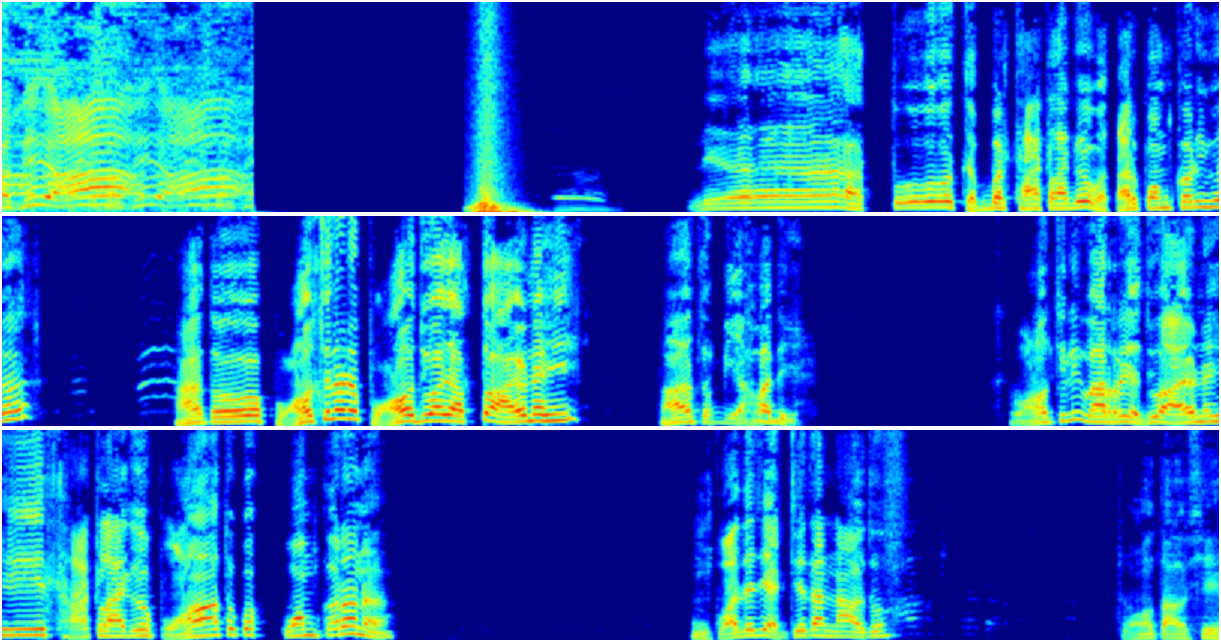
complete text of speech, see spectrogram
સધી લે આ તો જબ્બર થાક લાગ્યો વધારે કોમ કર્યું હે? હા તો પોણો છે ને પોણો જોવા જ આજ તો આવ્યો નહીં. હા તો બેહવા દે. પોણો ચીલી વાર રે હજુ આવ્યો નહીં થાક લાગ્યો પોણો તો કોક કોમ કરે ને. ઊંઘવા દેજે અજેતા તાર ના હોય તો. પોણો તો આવશે.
